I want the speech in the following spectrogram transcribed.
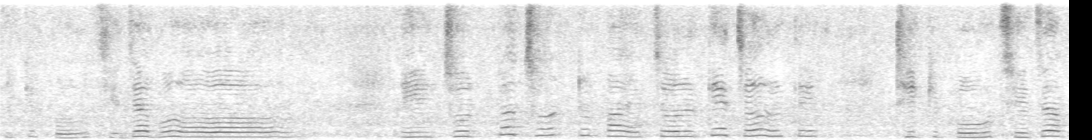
ঠিক পৌঁছে যাব। এই ছোট্ট ছোট্ট পায়ে চলতে চলতে ঠিক পৌঁছে যাব।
